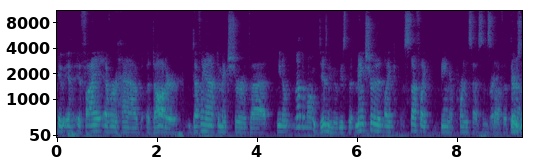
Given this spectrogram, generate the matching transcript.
If, if, if I ever have a daughter, definitely gonna have to make sure that you know nothing wrong with Disney movies, but make sure that like stuff like being a princess and stuff Right. that there's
